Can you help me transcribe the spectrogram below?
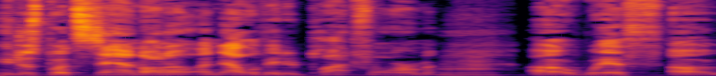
You just put sand on a, an elevated platform uh, with uh,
